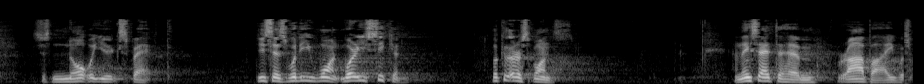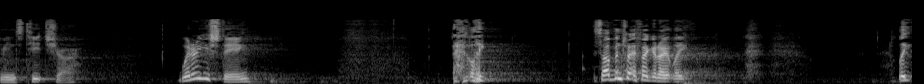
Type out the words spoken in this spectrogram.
just not what you expect. He says, what do you want? What are you seeking? Look at the response. And they said to him, Rabbi, which means teacher, where are you staying? like, so I've been trying to figure out like, like,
